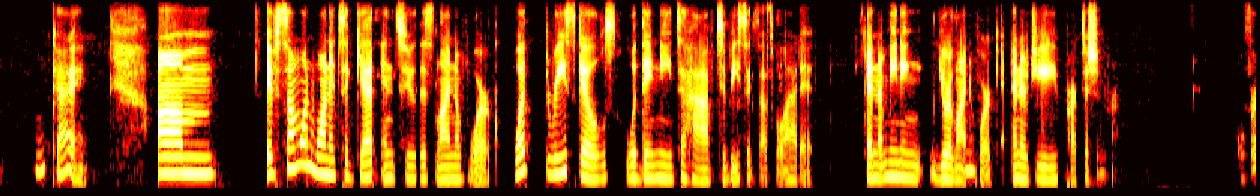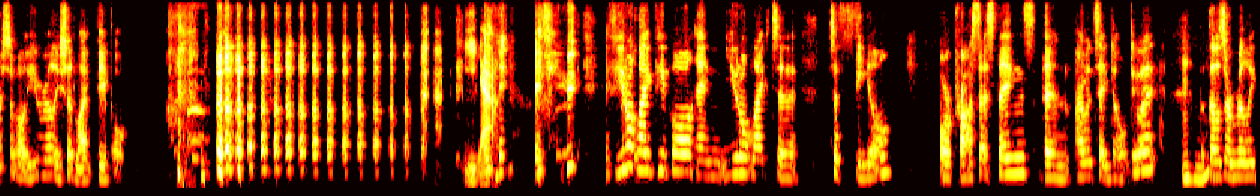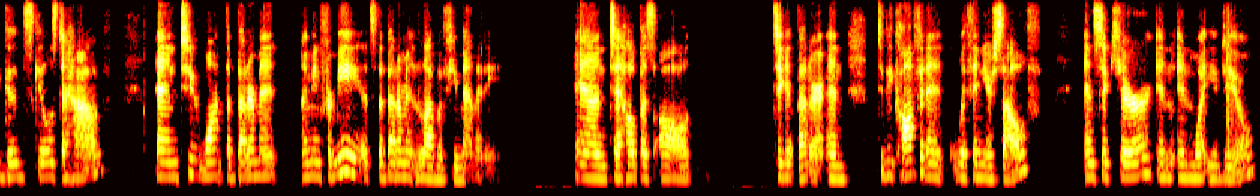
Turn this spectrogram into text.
Okay. Um if someone wanted to get into this line of work, what three skills would they need to have to be successful at it? And uh, meaning your line of work, energy practitioner. Well, first of all, you really should like people. Yeah. if you if you don't like people and you don't like to to feel or process things, then I would say don't do it. Mhm. But those are really good skills to have and to want the betterment. I mean, for me, it's the betterment and love of humanity and to help us all to get better and to be confident within yourself and secure in, in what you do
